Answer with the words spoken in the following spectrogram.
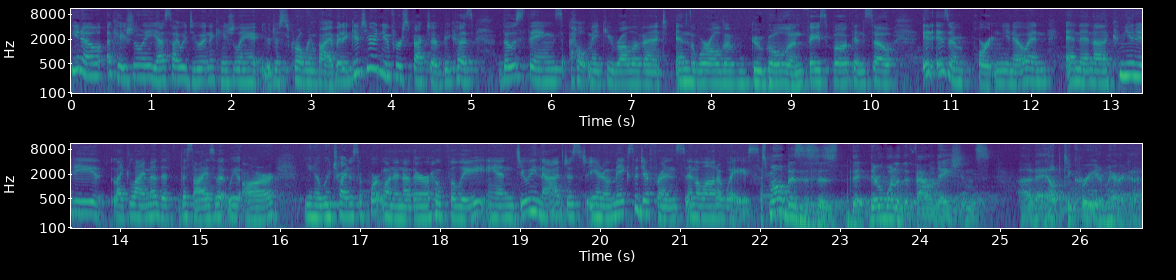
you know, occasionally, yes, I would do it, and occasionally you're just scrolling by. But it gives you a new perspective because those things help make you relevant in the world of Google and Facebook. And so it is important, you know, and, and in a community like Lima, the, the size that we are, you know, we try to support one another, hopefully, and doing that just, you know, makes a difference in a lot of ways. Small businesses, they're one of the foundations uh, that help to create America.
